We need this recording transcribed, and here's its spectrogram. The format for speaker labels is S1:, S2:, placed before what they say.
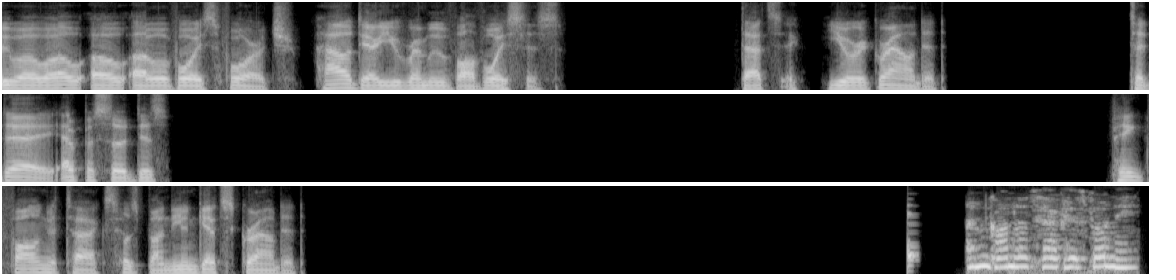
S1: Ooh oh oh oh oh voice forge. How dare you remove all voices? That's it. You're grounded. Today episode is Pink Fong attacks his bunny and gets grounded.
S2: I'm gonna attack his bunny.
